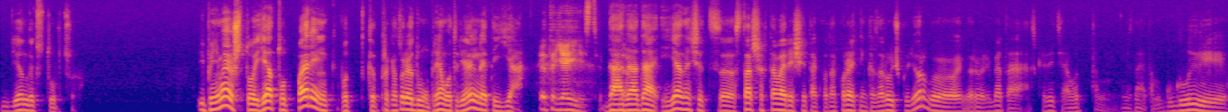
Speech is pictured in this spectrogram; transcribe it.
Яндекс Турцию. И понимаю, что я тот парень, вот, про который я думал, прям вот реально это я. Это я и есть. Да, да, да, да. И я, значит, старших товарищей так вот аккуратненько за ручку дергаю и говорю, ребята, скажите, а вот там, не знаю, там гуглы,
